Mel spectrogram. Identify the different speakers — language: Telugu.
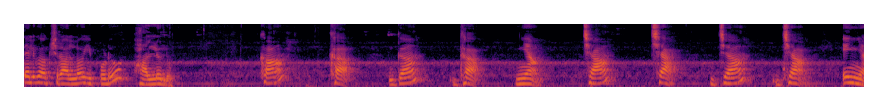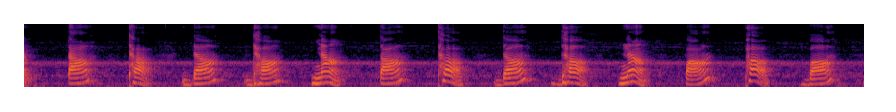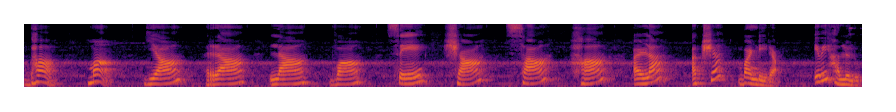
Speaker 1: తెలుగు అక్షరాల్లో ఇప్పుడు హల్లులు. క ఖ గ ఘ ఞ ఛ ఛ జ ఝ ఇఞ ట ఠ డ ఢ ణ త థ ద ధ న ప ఫ బ భ మ య ర ల వ సే ష స హ అళ అక్ష బండిర ఇవి హల్లులు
